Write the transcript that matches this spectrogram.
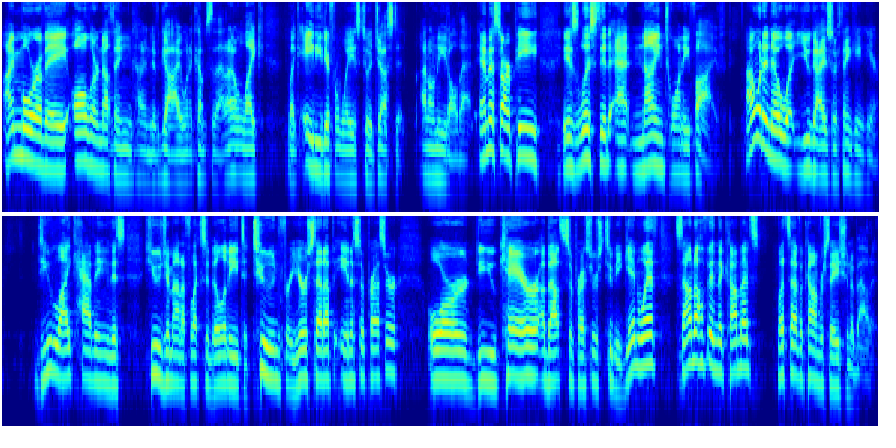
I'm more of a all or nothing kind of guy when it comes to that. I don't like like 80 different ways to adjust it. I don't need all that. MSRP is listed at 925. I want to know what you guys are thinking here. Do you like having this huge amount of flexibility to tune for your setup in a suppressor? Or do you care about suppressors to begin with? Sound off in the comments. Let's have a conversation about it.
